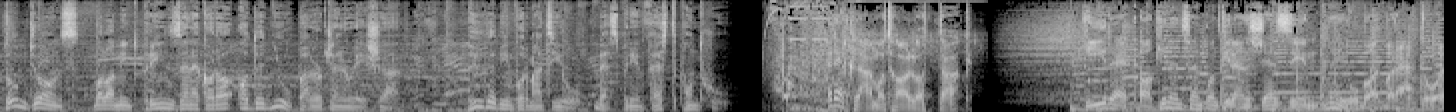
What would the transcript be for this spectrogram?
Tom Jones, valamint Prince zenekara a The New Power Generation. Bővebb információ veszprémfest.hu Reklámot hallottak. Hírek a 90.9 Jazzin Bejó Barbarától.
